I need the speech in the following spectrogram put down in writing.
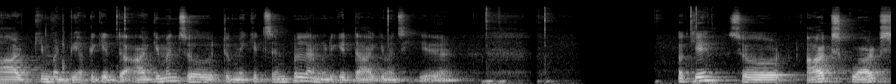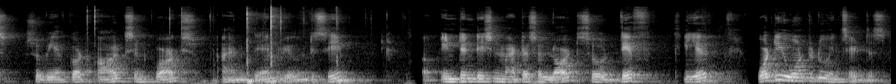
argument. We have to get the argument. So to make it simple i'm going to get the arguments here. Okay. So args kwargs. So we have got args and kwargs and then we're going to say indentation matters a lot. So def clear. What do you want to do inside this?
